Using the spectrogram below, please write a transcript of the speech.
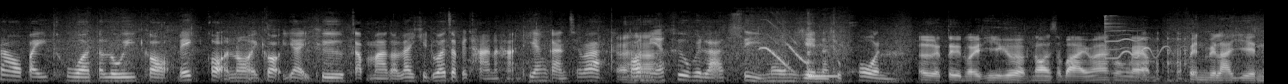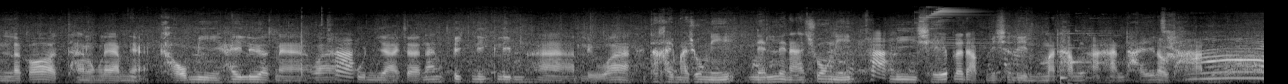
เมื่อเช้าที่เราไปทัวร์ตะลุยเกาะเล็กเกาะน้อยเกาะใหญ่คือกลับมาตอนแรกคิดว่าจะไปทานอาหารเที่ยงกันใช่ป่ะอ่าฮะตอนนี้คือเวลา4ี่โมงเย็นนะทุกคน เออตื่นไวทีคือแบบนอนสบายมากโรงแรม เป็นเวลาเย็นแล้วก็ทางโรงแรมเนี่ยเขามีให้เลือกนะ ว่าค่ะคุณอยากจะนั่งปิกนิกริมหาดหรือว่าถ้าใครมาช่วงนี้เน้นเลยนะช่วงนี้ค่ะมีเชฟระดับมิชลินมาทำอาหารไทยให้เราทานใช่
